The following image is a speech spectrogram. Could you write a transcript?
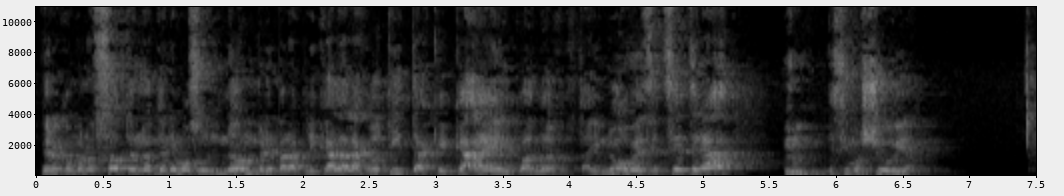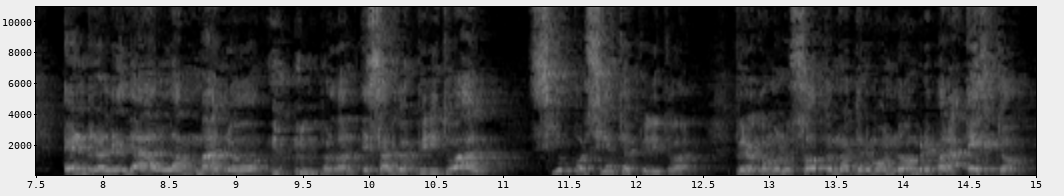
Pero como nosotros no tenemos un nombre para aplicar a las gotitas que caen cuando hay nubes, etc., decimos lluvia. En realidad la mano, perdón, es algo espiritual, 100% espiritual. Pero como nosotros no tenemos nombre para esto,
